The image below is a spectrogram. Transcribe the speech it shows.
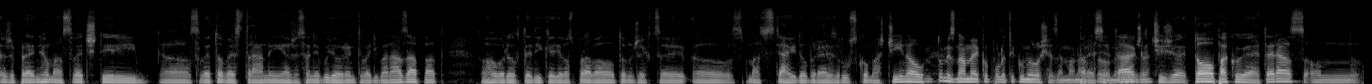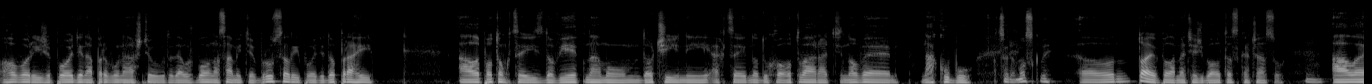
že pre ňoho má svet štyri uh, svetové strany a že sa nebude orientovať iba na západ. To hovoril vtedy, keď rozprával o tom, že chce uh, mať vzťahy dobré aj s Ruskom a s Čínou. To my známe ako politiku Miloše Zemana. Presne tak, dobře. čiže to opakuje aj teraz. On hovorí, že pôjde na prvú návštevu, teda už bol na samite v Bruseli, pôjde do Prahy ale potom chce ísť do Vietnamu, do Číny a chce jednoducho otvárať nové na Kubu. A co do Moskvy? Ehm, to je podľa mňa tiež iba otázka času. Hmm. Ale,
